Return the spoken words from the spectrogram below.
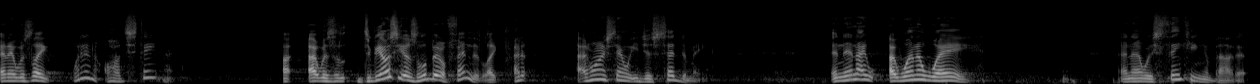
And it was like, What an odd statement. I, I was, to be honest, I was a little bit offended. Like, I don't, I don't understand what you just said to me. And then I, I went away and I was thinking about it.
